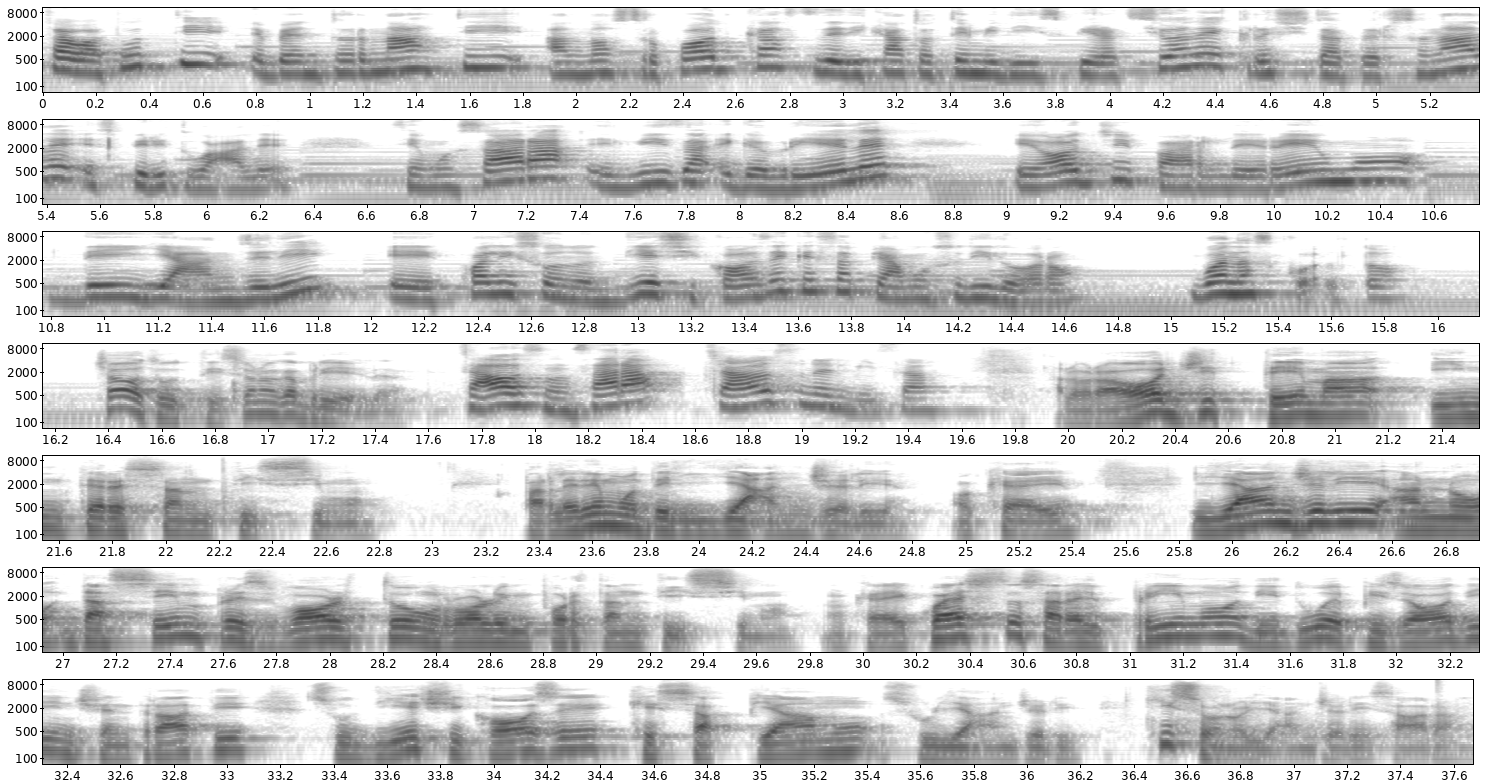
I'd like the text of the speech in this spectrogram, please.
Ciao a tutti e bentornati al nostro podcast dedicato a temi di ispirazione, crescita personale e spirituale. Siamo Sara, Elvisa e Gabriele e oggi parleremo degli angeli e quali sono 10 cose che sappiamo su di loro. Buon ascolto! Ciao a tutti, sono Gabriele. Ciao, sono Sara. Ciao, sono Elvisa. Allora, oggi tema interessantissimo. Parleremo degli angeli, ok? Gli angeli hanno da sempre svolto un ruolo importantissimo, ok? Questo sarà il primo di due episodi incentrati su 10 cose che sappiamo sugli angeli. Chi sono gli angeli, Sara?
